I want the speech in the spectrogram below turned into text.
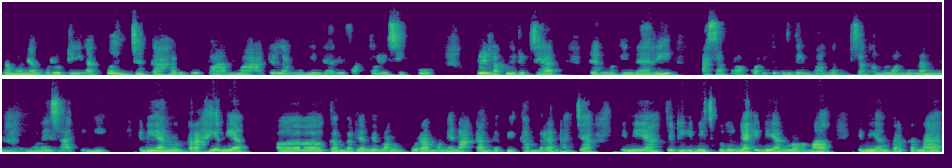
Namun yang perlu diingat, pencegahan utama adalah menghindari faktor risiko, perilaku hidup sehat, dan menghindari asap rokok itu penting banget bisa kamu lakukan mulai saat ini. Ini yang terakhir ya, uh, gambarnya memang kurang mengenakkan tapi gambaran aja ini ya. Jadi ini sebetulnya ini yang normal, ini yang terkena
